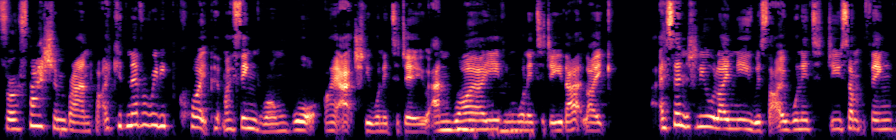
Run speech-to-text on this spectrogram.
for a fashion brand, but I could never really quite put my finger on what I actually wanted to do and why. I even mm. wanted to do that. Like, essentially, all I knew was that I wanted to do something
